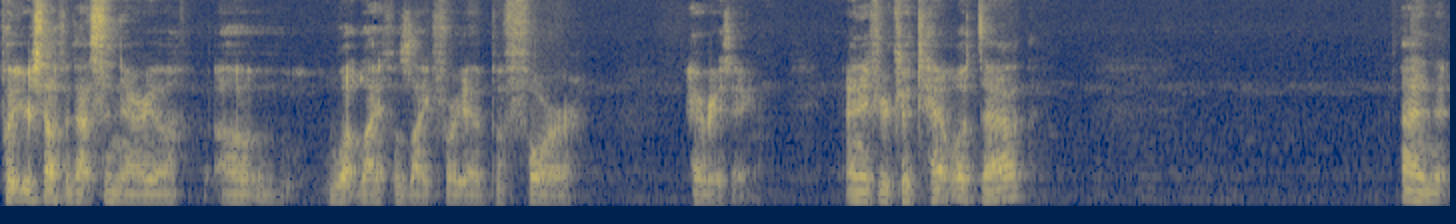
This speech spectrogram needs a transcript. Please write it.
put yourself in that scenario of what life was like for you before everything. And if you're content with that, and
